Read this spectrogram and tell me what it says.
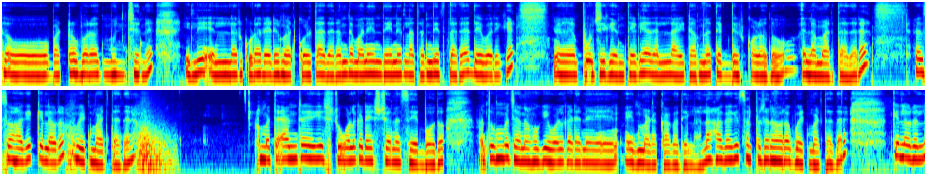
ಸೊ ಭಟ್ರು ಬರೋದು ಮುಂಚೆನೇ ಇಲ್ಲಿ ಎಲ್ಲರೂ ಕೂಡ ರೆಡಿ ಮಾಡ್ಕೊಳ್ತಾ ಇದ್ದಾರೆ ಅಂದರೆ ಮನೆಯಿಂದ ಏನೆಲ್ಲ ತಂದಿರ್ತಾರೆ ದೇವರಿಗೆ ಪೂಜೆಗೆ ಅಂತೇಳಿ ಅದೆಲ್ಲ ಐಟಮ್ನ ತೆಗೆದಿಟ್ಕೊಳ್ಳೋದು ಎಲ್ಲ ಮಾಡ್ತಾ ಇದ್ದಾರೆ ಸೊ ಹಾಗೆ ಕೆಲವರು ವೆಯ್ಟ್ ಮಾಡ್ತಾ ಇದ್ದಾರೆ ಮತ್ತು ಅಂದರೆ ಎಷ್ಟು ಒಳಗಡೆ ಎಷ್ಟು ಜನ ಸೇರ್ಬೋದು ತುಂಬ ಜನ ಹೋಗಿ ಒಳಗಡೆನೇ ಇದು ಮಾಡೋಕ್ಕಾಗೋದಿಲ್ಲಲ್ಲ ಹಾಗಾಗಿ ಸ್ವಲ್ಪ ಜನ ಹೊರಗೆ ವೆಯ್ಟ್ ಮಾಡ್ತಾ ಇದ್ದಾರೆ. ಕೆಲವರೆಲ್ಲ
